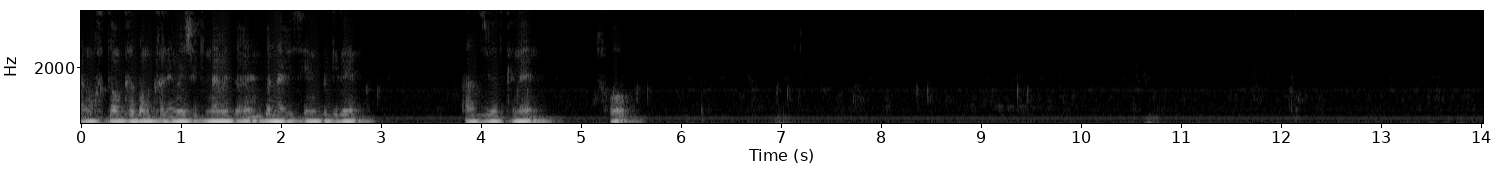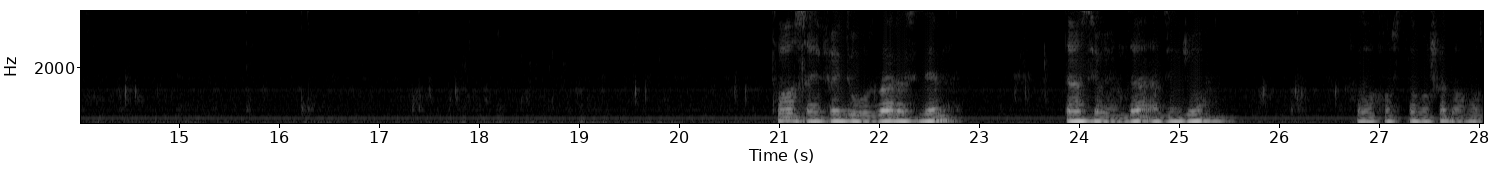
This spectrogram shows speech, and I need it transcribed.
Амохтон кадом калимаеша ки намедонед бинависен бигирен аз ёд кунен хуб то саҳифаи дувоздаҳ расидем. Дарси оянда аз ин ҷо худо хоста бошад оғоз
